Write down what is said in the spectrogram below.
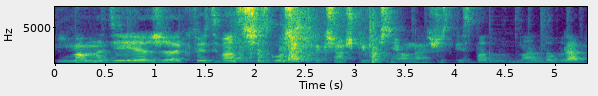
I mam nadzieję, że ktoś z Was się zgłosi po te książki, właśnie one wszystkie spadły, no ale dobra.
